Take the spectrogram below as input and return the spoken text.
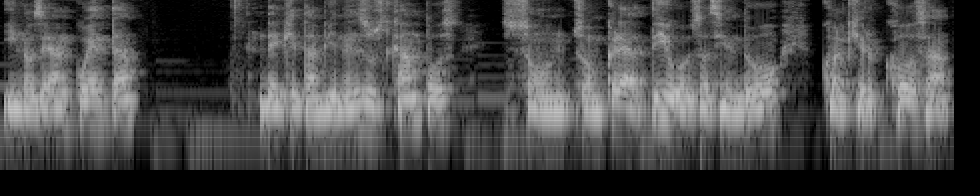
y no se dan cuenta de que también en sus campos son, son creativos haciendo cualquier cosa.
